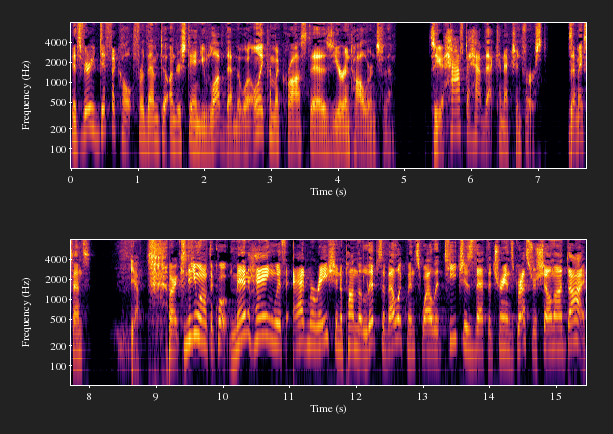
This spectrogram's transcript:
it's very difficult for them to understand you love them. It will only come across as your intolerance for them. So you have to have that connection first. Does that make sense? Yeah. All right, continuing on with the quote. Men hang with admiration upon the lips of eloquence while it teaches that the transgressor shall not die,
